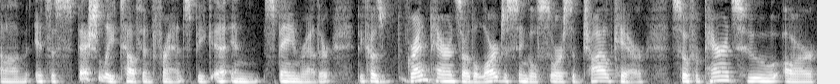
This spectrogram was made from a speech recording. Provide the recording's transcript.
Um, it's especially tough in France, uh, in Spain rather, because grandparents are the largest single source of childcare. So for parents who are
